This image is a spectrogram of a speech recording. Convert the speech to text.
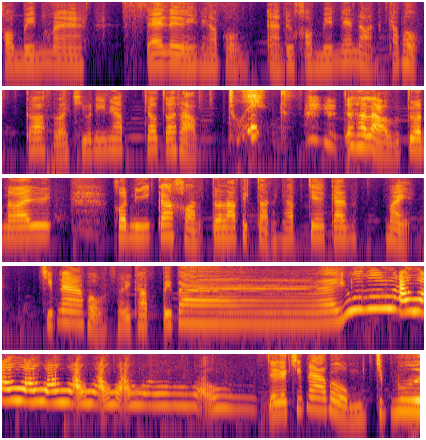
คอมเมนต์มาได้เลยนะครับผม อ่านดูคอมเมนต์แน่นอนครับผม ก็สำหรับคลิปวันนี้นะครับ เจ้าตัวถามช่วยเจ้าถลามตัวน้อย คนนี้ก็ขอตัวลาไปก่อนนะครับ เจอกันใหม่คลิปหน้าผม สวัสดีครับ บ๊ายบายว้าวว้าวว้าวว้าวว้าวว้าวว้าเจอกันคลิปหน้าผมจุ๊บมือ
